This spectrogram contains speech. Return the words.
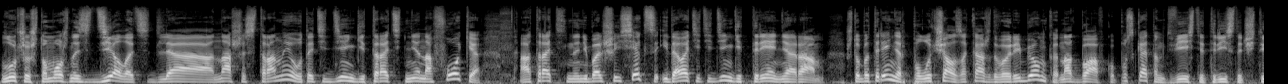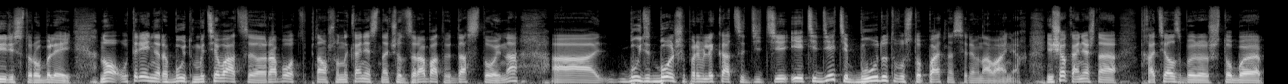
лучшее, что можно сделать для нашей страны вот эти деньги тратить не на фоке, а тратить на небольшие секции и давать эти деньги тренерам, чтобы тренер получал за каждого ребенка надбавку, пускай там 200, 300, 400 рублей, но у тренера будет мотивация работать, потому что он наконец начнет зарабатывать достойно, а, будет больше привлекаться детей, и эти дети будут выступать на соревнованиях. Еще, конечно, хотелось бы, чтобы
